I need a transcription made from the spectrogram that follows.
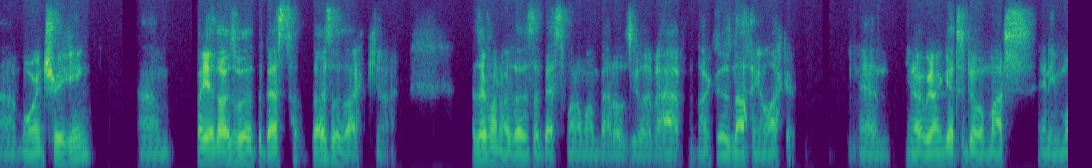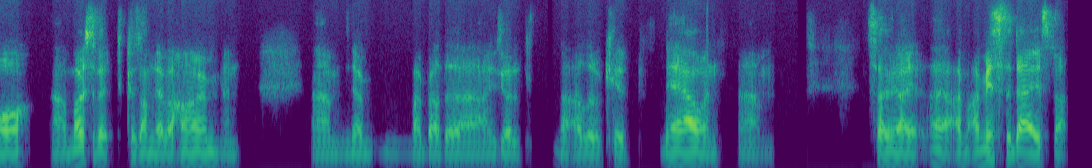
uh, more intriguing. Um, but yeah, those were the best. Those are like you know as everyone knows, those are the best one-on-one battles you'll ever have. Like there's nothing like it. And you know, we don't get to do them much anymore. Uh, most of it because I'm never home, and um, you know, my brother uh, he's got a, a, little kid now, and um, so I, I, I miss the days, but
